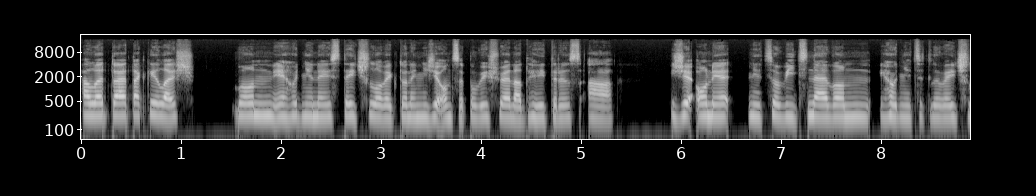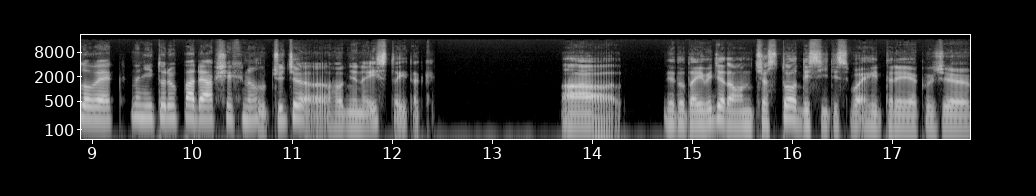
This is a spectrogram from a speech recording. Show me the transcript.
Ale to je taky lež. On je hodně nejistý člověk, to není, že on se povyšuje nad haters a že on je něco víc, ne, on je hodně citlivý člověk, na něj to dopadá všechno. Určitě hodně nejistý taky. A je to tady vidět a on často disí ty svoje hatery, jakože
